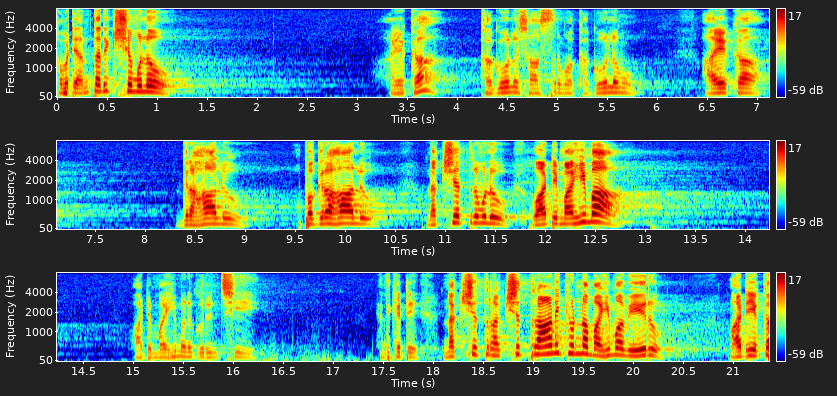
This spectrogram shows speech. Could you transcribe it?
కాబట్టి అంతరిక్షములో ఆ యొక్క ఖగోళ శాస్త్రము ఆ ఖగోళము ఆ యొక్క గ్రహాలు ఉపగ్రహాలు నక్షత్రములు వాటి మహిమ వాటి మహిమను గురించి ఎందుకంటే నక్షత్ర నక్షత్రానికి ఉన్న మహిమ వేరు వాటి యొక్క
